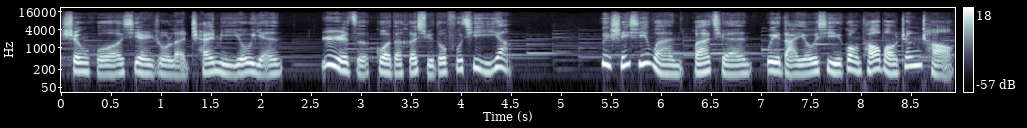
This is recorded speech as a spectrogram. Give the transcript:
生活陷入了柴米油盐，日子过得和许多夫妻一样。为谁洗碗、划拳，为打游戏、逛淘宝争吵，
